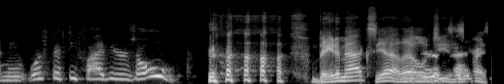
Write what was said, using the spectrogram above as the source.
I mean, we're 55 years old. Betamax, yeah. That, oh, Jesus Christ.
